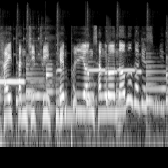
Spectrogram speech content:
타이탄 GT 갬플 영상으로 넘어가겠습니다.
